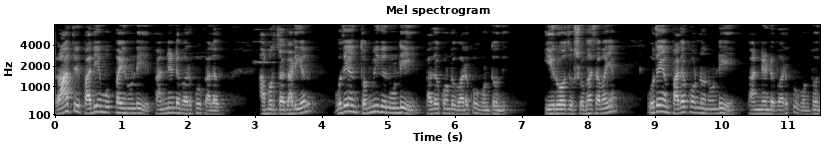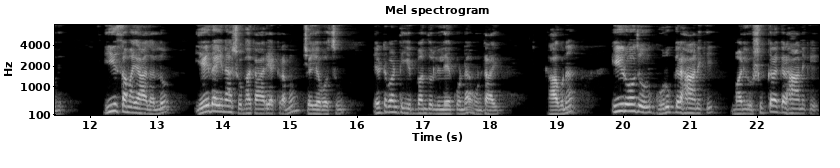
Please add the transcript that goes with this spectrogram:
రాత్రి పది ముప్పై నుండి పన్నెండు వరకు కలదు. అమృత గడియలు ఉదయం తొమ్మిది నుండి పదకొండు వరకు ఉంటుంది. ఈరోజు శుభ సమయం ఉదయం పదకొండు నుండి పన్నెండు వరకు ఉంటుంది. ఈ సమయాలలో ఏదైనా శుభ కార్యక్రమం చేయవచ్చు. ఎటువంటి ఇబ్బందులు లేకుండా ఉంటాయి. కావున ఈరోజు గురుగ్రహానికి మరియు శుక్రగ్రహానికి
